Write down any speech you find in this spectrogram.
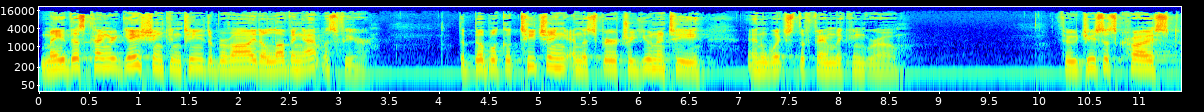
May this congregation continue to provide a loving atmosphere, the biblical teaching, and the spiritual unity in which the family can grow. Through Jesus Christ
